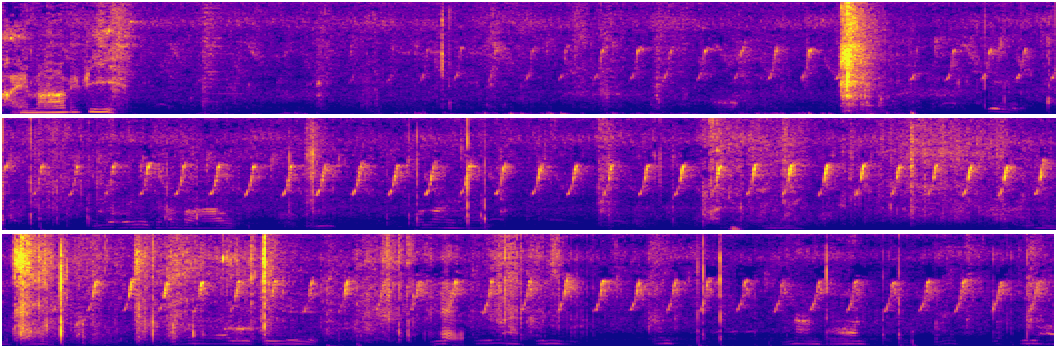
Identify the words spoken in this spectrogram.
ใครมาพี่พี่ นั่งก่อนกินเหล้า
